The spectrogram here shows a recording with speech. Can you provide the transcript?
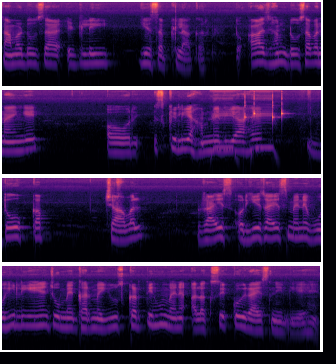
सांभर डोसा, इडली, ये सब खिलाकर। तो आज हम डोसा बनाएँगे और इसके लिए हमने लिया है दो कप चावल। राइस और ये राइस मैंने वही लिए हैं जो मैं घर में यूज़ करती हूँ, मैंने अलग से कोई राइस नहीं लिए हैं।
